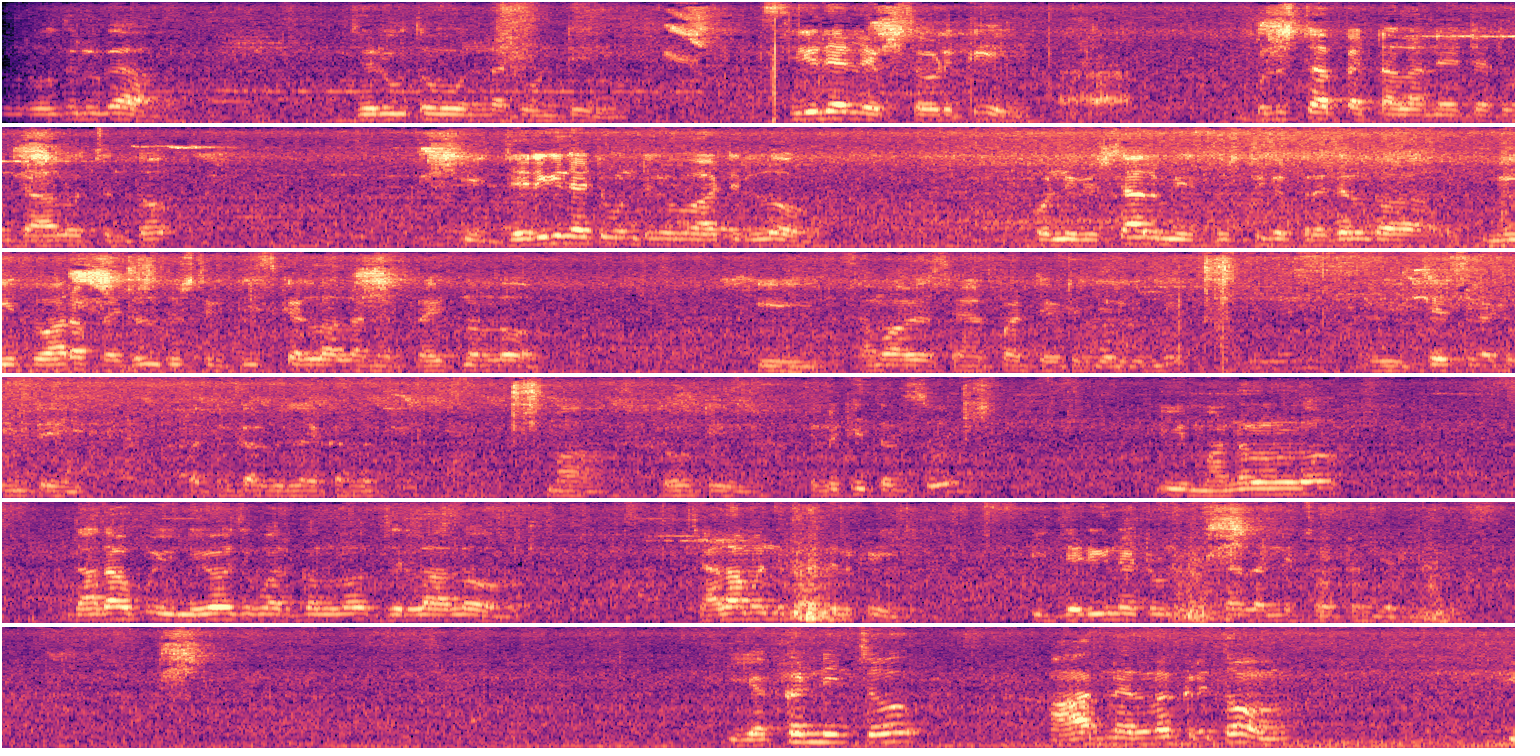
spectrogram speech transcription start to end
రోజులుగా జరుగుతూ ఉన్నటువంటి సీరియల్ ఎపిసోడ్కి ఫుల్ స్టాప్ పెట్టాలనేటటువంటి ఆలోచనతో ఈ జరిగినటువంటి వాటిల్లో కొన్ని విషయాలు మీ దృష్టికి ప్రజల ద్వారా మీ ద్వారా ప్రజల దృష్టికి తీసుకెళ్ళాలనే ప్రయత్నంలో ఈ సమావేశం ఏర్పాటు చేయడం జరిగింది. ఇది చేసినటువంటి పత్రికా విలేకరులకి మా తోటి ఎవరికి తెలుసు ఈ మండలంలో దాదాపు ఈ నియోజకవర్గంలో జిల్లాలో చాలామంది ప్రజలకి ఈ జరిగినటువంటి విషయాలన్నీ చూడటం జరిగింది. ఎక్కడి నుంచో ఆరు నెలల క్రితం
